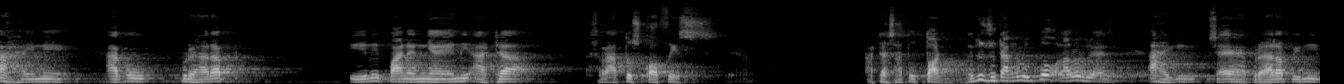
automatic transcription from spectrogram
ah ini aku berharap ini panennya ini ada 100 kofis. Ada satu ton. Itu sudah ngelumpuk lalu ah ini saya berharap ini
